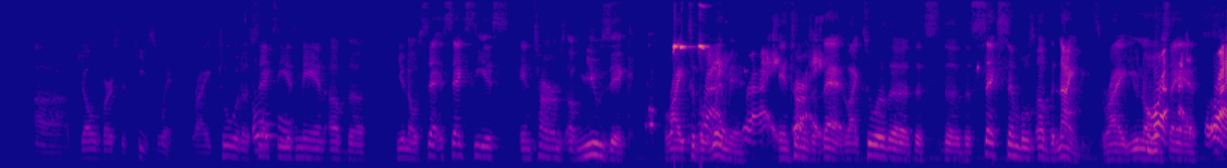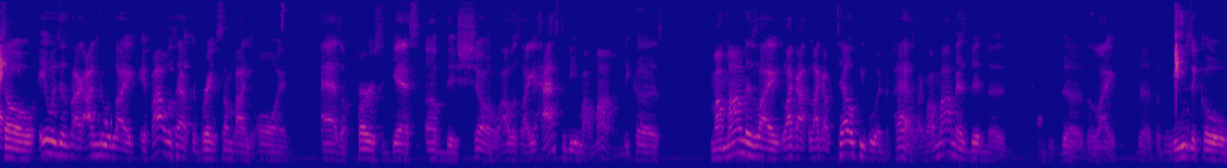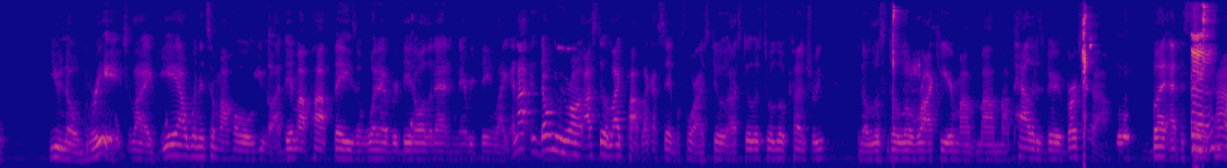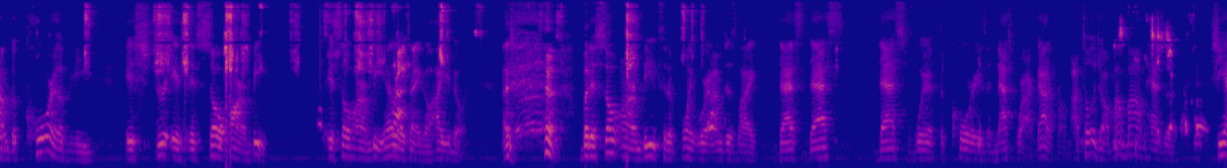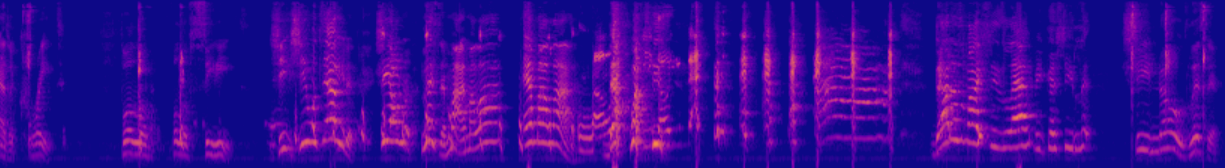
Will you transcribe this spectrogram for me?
uh, Joe versus Keith Sweat, right? Two of the Ooh. sexiest men of the you know se- sexiest in terms of music, right? To the right, women right, in terms right. of that, like two of the, the the the sex symbols of the '90s, right? You know what I'm saying? Right. So it was just like I knew, like if I was to have to bring somebody on as a first guest of this show, I was like, it has to be my mom because my mom is like, like I like I've tell people in the past, like my mom has been the the, the like the the musical you know, bridge. Like, yeah, I went into my whole, you know, I did my pop phase and whatever, did all of that and everything. Like, and I don't get me wrong, I still like pop. Like I said before, I still I still listen to a little country, you know, listen to a little rock here. My my my palette is very versatile, but at the same Mhm. time, the core of me is stri- is is so R and B. It's so R and B. Hello, Right. Tango. How you doing? but it's so R and B to the point where I'm just like, that's that's that's where the core is, and that's where I got it from. I told y'all, my mom has a she has a crate full of full of CDs. She she will tell you this. She on the listen. Ma, am I lying? Am I lying? No, That's what you know not. that is why she's laughing because she li- she knows. Listen,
